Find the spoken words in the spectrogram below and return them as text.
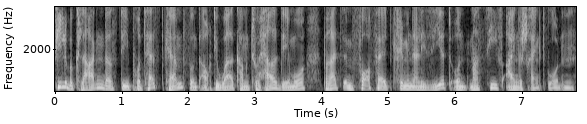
Viele beklagen, dass die Protestcamps und auch die Welcome to Hell Demo bereits im Vorfeld kriminalisiert und massiv eingeschränkt wurden.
